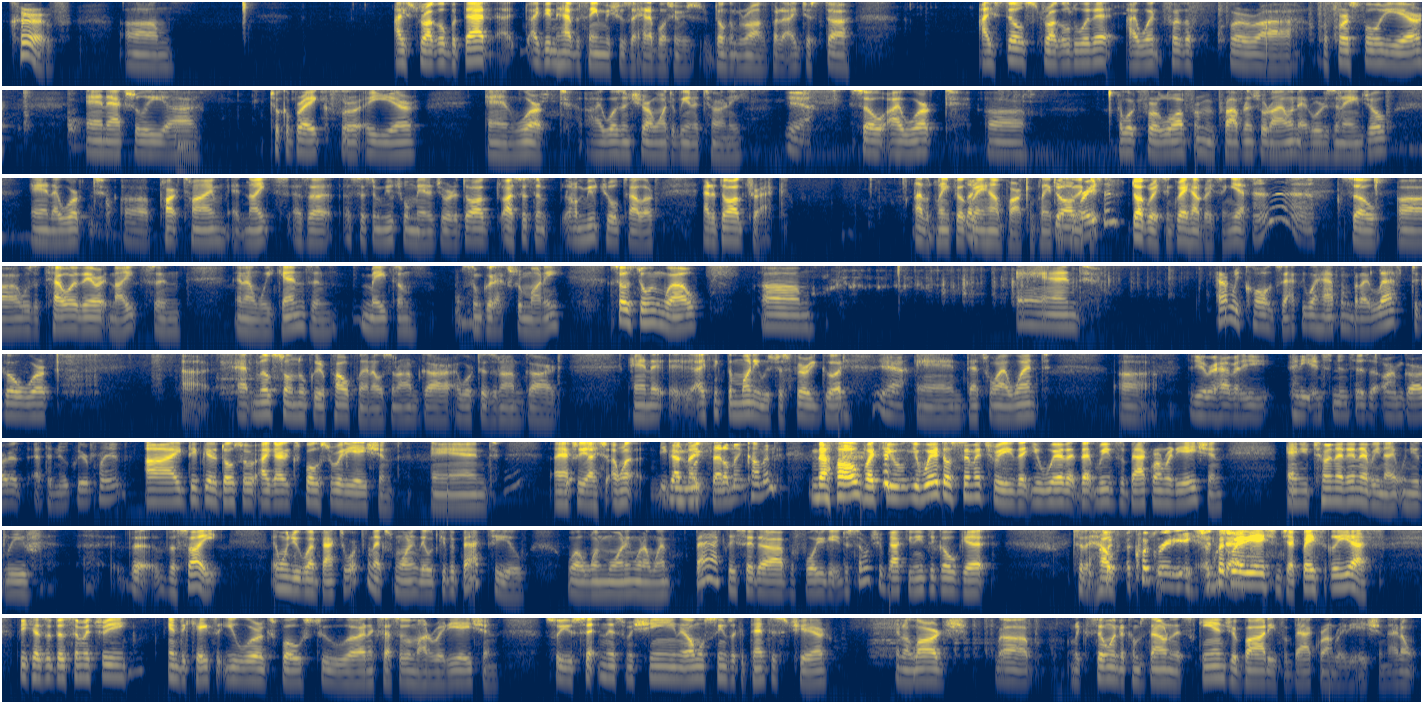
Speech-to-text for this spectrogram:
curve. Um, I struggled with that. I, I didn't have the same issues I had at Boston. Don't get me wrong, but I just uh, I still struggled with it. I went for the for uh, the first full year, and actually uh, took a break for a year and worked. I wasn't sure I wanted to be an attorney, Yeah. so I worked. Uh, I worked for a law firm in Providence, Rhode Island, Edwards and Angell, and I worked uh, part time at nights as a assistant mutual manager at a dog assistant a mutual teller at a dog track. Uh, the Plainfield Like Greyhound Park in Plainfield. dog Connecticut. racing? Dog racing, Greyhound racing, yes. Ah. So uh, I was a teller there at nights and and on weekends, and made some some good extra money. So I was doing well, um, and I don't recall exactly what happened, but I left to go work uh, at Millstone Nuclear Power Plant. I was an armed guard. I worked as an armed guard, and I, I think the money was just very good, Yeah. and that's why I went. Uh, Did you ever have any any incidents as an armed guard at, at the nuclear plant? I did get a dose of. I got exposed to radiation, and I actually I went. You got a we- nice settlement coming? No, but you you wear dosimetry that you wear that that reads the background radiation, and you turn that in every night when you'd leave uh, the the site, and when you went back to work the next morning, they would give it back to you. Well, one morning when I went back, they said uh, before you get your dosimetry back, you need to go get to the health a quick radiation a quick check. radiation check. Basically, yes, because the dosimetry indicates that you were exposed to uh, an excessive amount of radiation. So you sit in this machine. It almost seems like a dentist chair, and a large uh, like cylinder comes down and it scans your body for background radiation. I don't.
